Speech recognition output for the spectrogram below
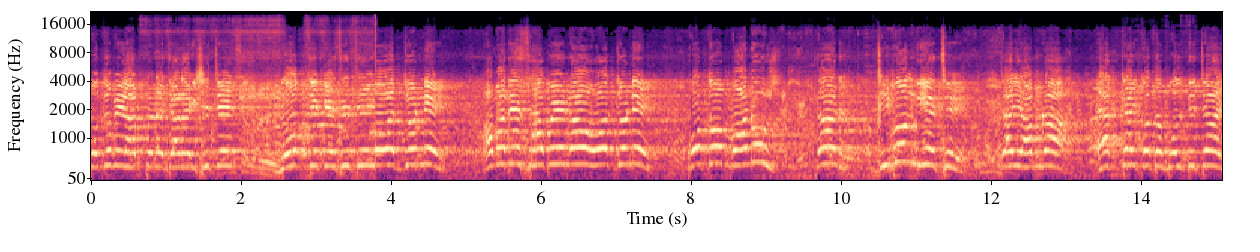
প্রথমে আপনারা যারা এসেছেন, ব্লক থেকে এসেছে হওয়ার জন্যে, আমাদের সাবে না হওয়ার জন্যে কত মানুষ তার জীবন দিয়েছে। তাই আমরা একটাই কথা বলতে চাই,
